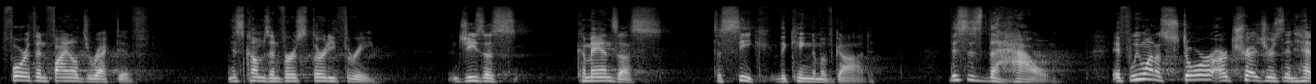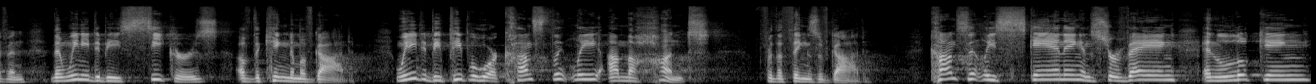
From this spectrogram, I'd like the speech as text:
Fourth and final directive. This comes in verse 33. Jesus commands us to seek the kingdom of God. This is the how. If we want to store our treasures in heaven, then we need to be seekers of the kingdom of God. We need to be people who are constantly on the hunt for the things of God constantly scanning and surveying and looking,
